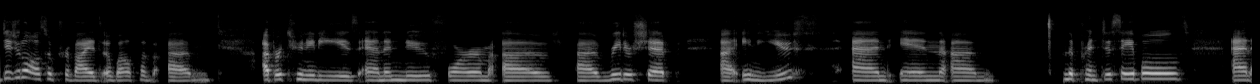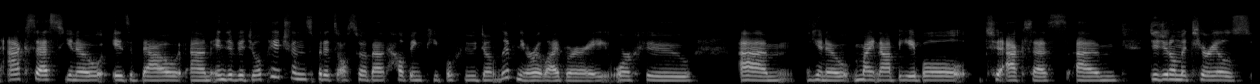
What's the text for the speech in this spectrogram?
digital also provides a wealth of um, opportunities and a new form of uh, readership uh, in youth and in um, the print disabled and access, you know, is about um, individual patrons, but it's also about helping people who don't live near a library or who um, you know, might not be able to access um, digital materials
